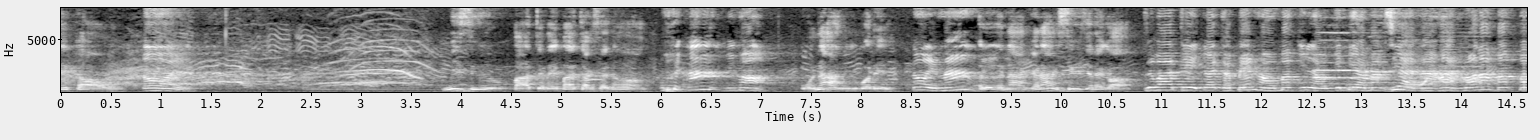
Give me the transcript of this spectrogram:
กองหมายเด็กเก่าโดยมีสื่อมาจากไหนมาจากไสนอกโอ้ยนะนี่พ่อโอ้นั่งอยู่บ่ดิโดยนะเออนั่งก็นั่งซื้อจะไหนก็คือว่าเจ๊จอยกับเป็นเฮามากินเหล้ากินเบียร์มักเสียอาหารหมอลำมักไป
